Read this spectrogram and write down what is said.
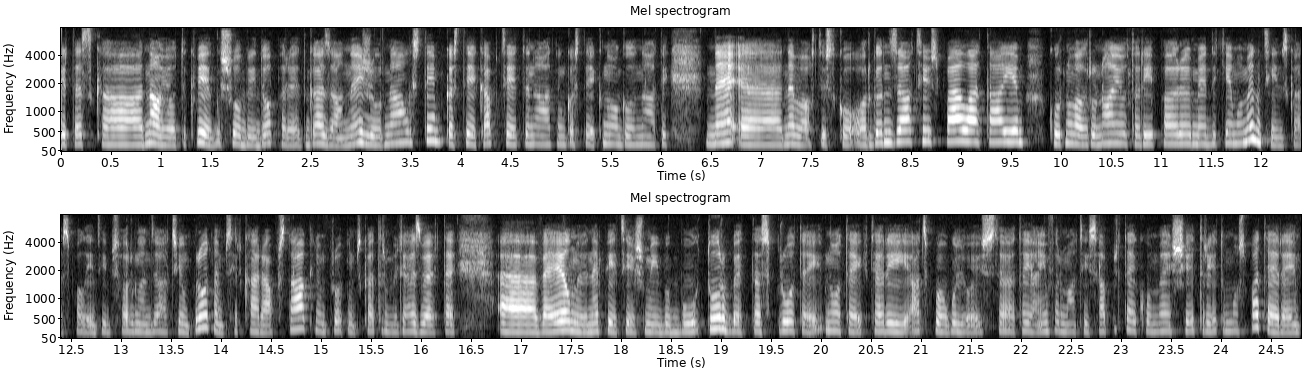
ir tas, ka nav jau tik viegli šobrīd operēt Gazā ne žurnālistiem, kas tiek apcietināti un kas tiek nogalināti, ne nevalstisko organizāciju spēlētājiem, kur nu vēl runājot arī par mediķiem un medicīniskās palīdzības organizāciju. Un, protams, ir kara apstākļi, un, protams, katram ir jāizvērtē vēlme un nepieciešamība būt tur, bet tas protei, noteikti arī atspoguļojas tajā informācijas apritē, ko mēs šeit rietumos patērējam.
